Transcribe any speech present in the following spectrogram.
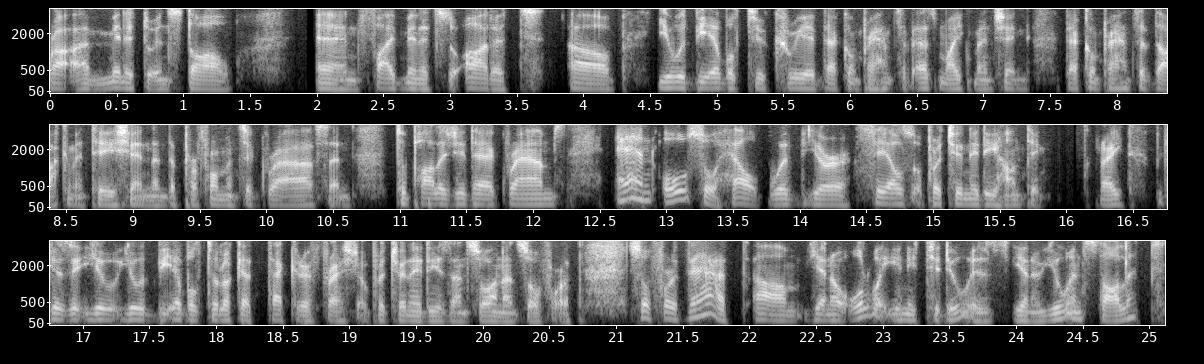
a minute to install and five minutes to audit, uh, you would be able to create that comprehensive, as Mike mentioned, that comprehensive documentation and the performance graphs and topology diagrams, and also help with your sales opportunity hunting. Right, because you you would be able to look at tech refresh opportunities and so on and so forth. So for that, um, you know, all what you need to do is you know you install it,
